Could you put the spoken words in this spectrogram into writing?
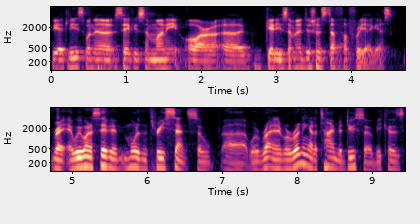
we at least want to save you some money or uh, get you some additional stuff for free, I guess. Right, and we want to save you more than three cents. So uh, we're running. We're running out of time to do so because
